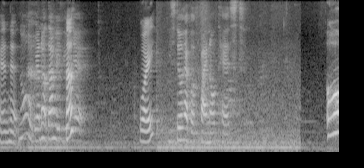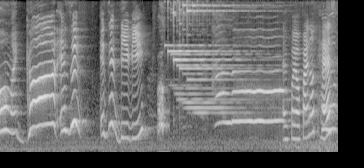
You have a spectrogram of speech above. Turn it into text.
hairnet. No, we're not done with you Huh? yet. Why? We still have a final test. Oh my god! Is it? Is it BiBi? Hello. And for your final test,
